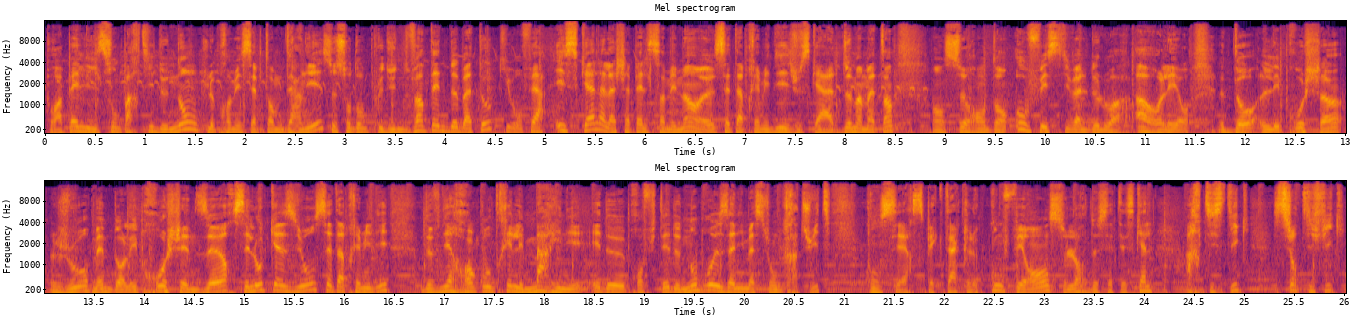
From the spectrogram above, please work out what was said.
Pour rappel, ils sont partis de Nantes le 1er septembre dernier. Ce sont donc plus d'une vingtaine de bateaux qui vont faire escale à la chapelle Saint-Mémin euh, cet après-midi jusqu'à demain matin en se rendant au Festival de Loire à Orléans dans les prochains jours, même dans les prochaines heures. C'est l'occasion cet après-midi de venir rencontrer les mariniers et de profiter de nombreuses animations gratuites concerts, spectacles, conférences lors de cette escale artistique, scientifique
